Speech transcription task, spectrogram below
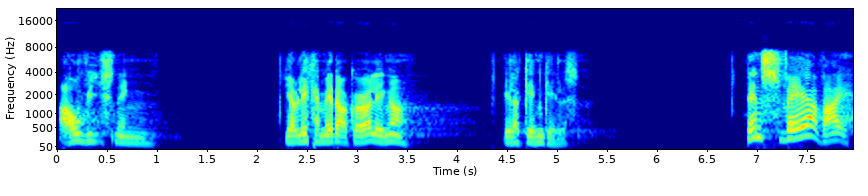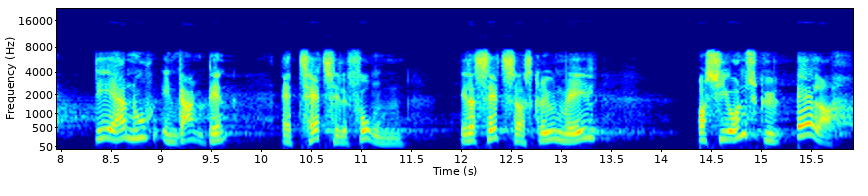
afvisningen. Jeg vil ikke have med dig at gøre længere, eller gengældelsen. Den svære vej, det er nu engang den, at tage telefonen, eller sætte sig og skrive en mail, og sige undskyld, eller,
